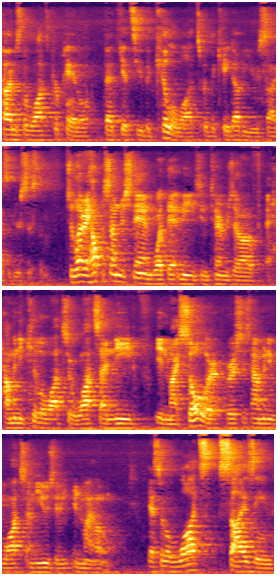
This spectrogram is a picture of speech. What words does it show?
times the watts per panel, that gets you the kilowatts or the kW size of your system. So Larry, help us understand what that means in terms of how many kilowatts or watts I need in my solar versus how many watts I'm using in my home. Yeah, so the watts sizing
